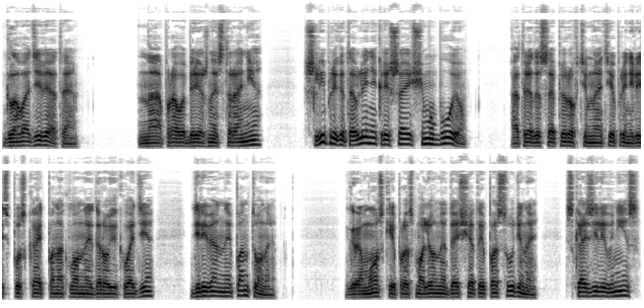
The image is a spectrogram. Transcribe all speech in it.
Глава 9. На правобережной стороне шли приготовления к решающему бою. Отряды саперов в темноте принялись спускать по наклонной дороге к воде деревянные понтоны. Громоздкие просмоленные дощатые посудины скользили вниз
